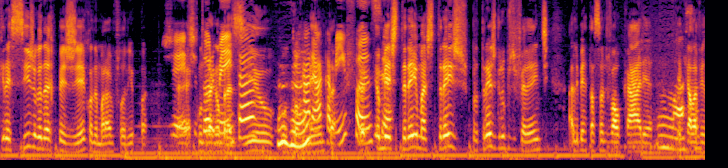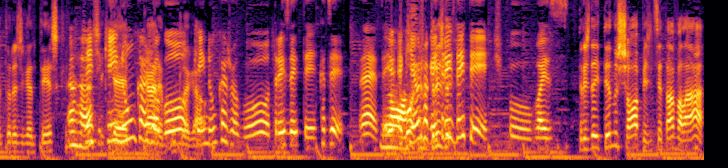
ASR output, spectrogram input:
cresci jogando RPG quando eu morava em Floripa. Gente, é, com o Dragão Tormenta. Brasil, com Uhum. Tormenta. Caraca, minha infância. Eu, eu mestrei umas três, para três grupos diferentes. A Libertação de Valcária, que é aquela aventura gigantesca. Aham. Gente, Que quem é- nunca cara, é jogou, muito legal. quem nunca jogou 3DT? Quer dizer, é, é que eu joguei 3D. 3DT, tipo, mas 3DT no shopping, a gente sentava lá,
